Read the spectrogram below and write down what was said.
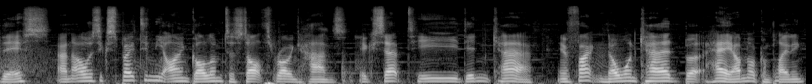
this, and I was expecting the Iron Golem to start throwing hands, except he didn't care. In fact, no one cared, but hey, I'm not complaining.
